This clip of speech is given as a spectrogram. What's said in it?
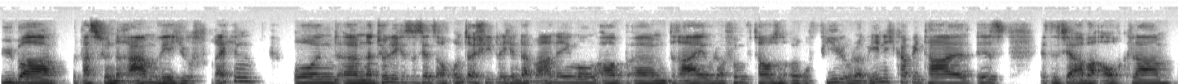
über was für einen Rahmen wir hier sprechen. Und ähm, natürlich ist es jetzt auch unterschiedlich in der Wahrnehmung, ob ähm, 3.000 oder 5.000 Euro viel oder wenig Kapital ist. Es ist ja aber auch klar,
